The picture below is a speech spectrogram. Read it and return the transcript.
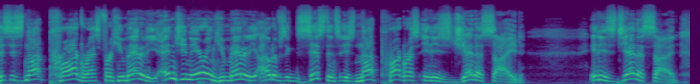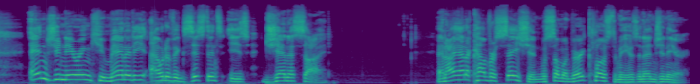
This is not progress for humanity. Engineering humanity out of existence is not progress. It is genocide. It is genocide. Engineering humanity out of existence is genocide. And I had a conversation with someone very close to me who's an engineer.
